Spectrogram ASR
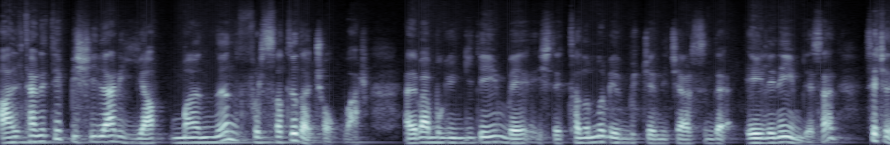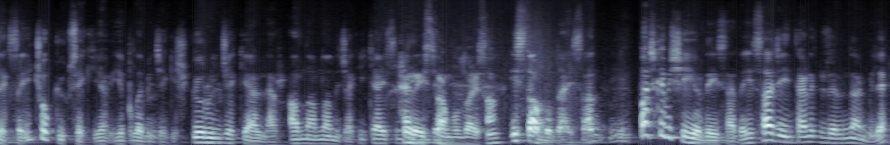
alternatif bir şeyler yapmanın fırsatı da çok var. Hani ben bugün gideyim ve işte tanımlı bir bütçenin içerisinde eğleneyim desen seçenek sayın çok yüksek ya- yapılabilecek iş. Görülecek yerler, anlamlanacak, hikayesini Hele. İstanbul'daysan. İstanbul'daysan, başka bir şehirdeysen de sadece internet üzerinden bile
